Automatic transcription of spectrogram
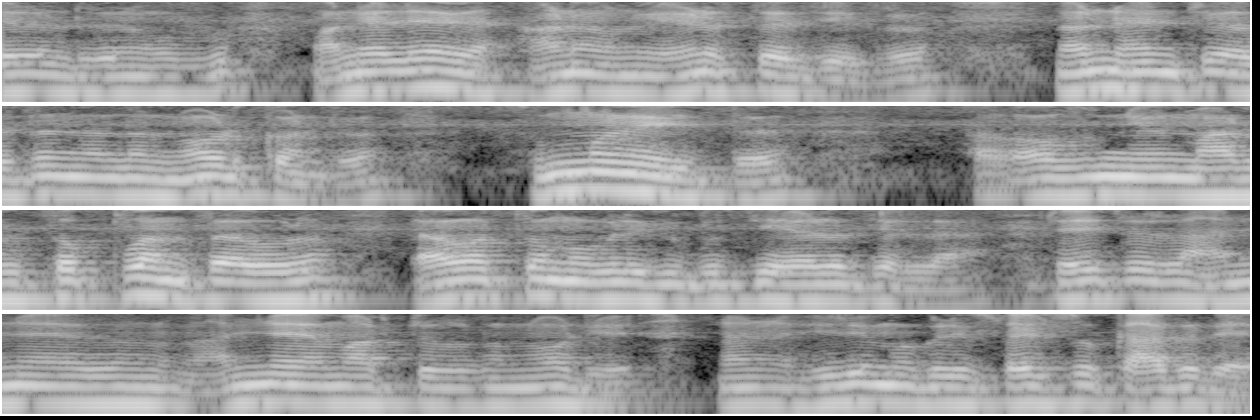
ಏಳೆಂಟು ಹುಡುಗರು ಮನೆಯಲ್ಲೇ ಹಣವನ್ನು ಎಣಿಸ್ತಾ ಇದ್ದಿದ್ರು. ನನ್ನ ಹೆಂಡತಿ ಅದನ್ನೆಲ್ಲ ನೋಡಿಕೊಂಡು ಸುಮ್ಮನೆ ಇದ್ದು. ನೀನು ಮಾಡೋದು ತಪ್ಪು ಅಂತ ಅವಳು ಯಾವತ್ತೂ ಮಗಳಿಗೆ ಬುದ್ಧಿ ಹೇಳೋದಿಲ್ಲ. ಚೈತ್ರದ ಅನ್ಯಾಯ ಅನ್ಯಾಯ ಮಾಡ್ತಿರೋದನ್ನು ನೋಡಿ ನನ್ನ ಹಿರಿ ಮಗಳಿಗೆ ಸಹಿಸೋಕ್ಕಾಗದೆ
